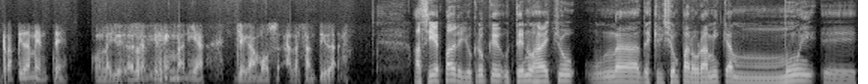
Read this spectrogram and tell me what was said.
rápidamente, con la ayuda de la Virgen María, llegamos a la santidad. Así es, padre. Yo creo que usted nos ha hecho una descripción panorámica muy eh,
